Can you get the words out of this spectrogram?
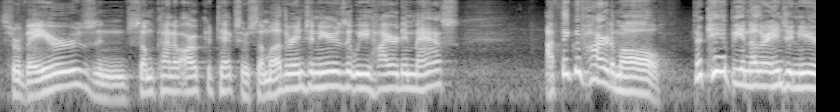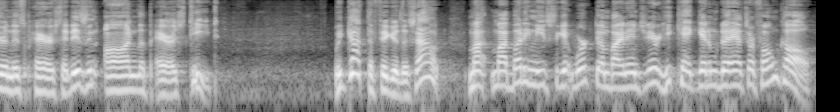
surveyors and some kind of architects or some other engineers that we hired in mass. I think we've hired them all. There can't be another engineer in this parish that isn't on the parish teat. We got to figure this out. My, my buddy needs to get work done by an engineer. He can't get him to answer a phone call.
